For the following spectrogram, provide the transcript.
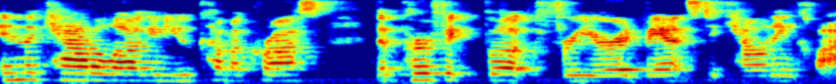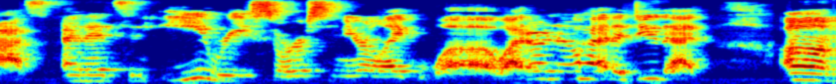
in the catalog and you come across the perfect book for your advanced accounting class and it's an e-resource and you're like whoa i don't know how to do that um,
